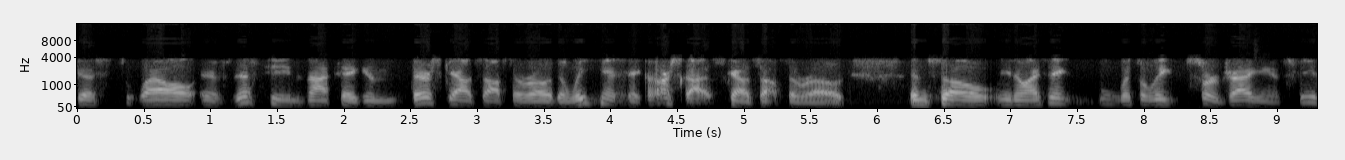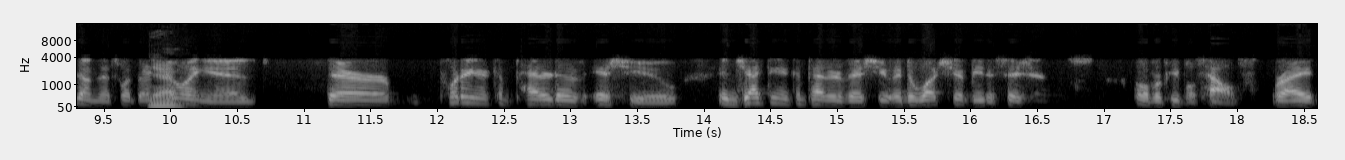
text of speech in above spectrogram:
just, well, if this team's not taking their scouts off the road, then we can't take our scouts scouts off the road. And so, you know, I think with the league sort of dragging its feet on this, what they're Yeah. doing is they're putting a competitive issue injecting a competitive issue into what should be decisions over people's health, right?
